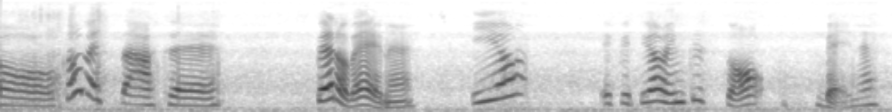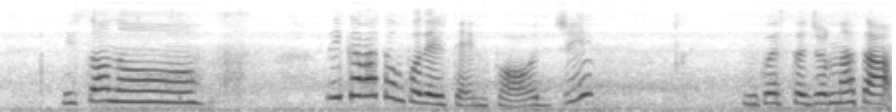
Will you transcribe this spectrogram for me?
Ciao, come state? Spero bene. Io effettivamente sto bene. Mi sono ricavata un po' del tempo oggi, in questa giornata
